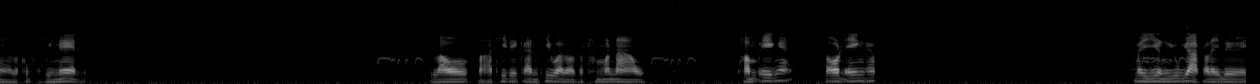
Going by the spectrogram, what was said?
อ่าแล้วก็ผูกให้แน่น เราสาธิตในการที่ว่าเราจะทำมะนาวทำเองอะตอนเองครับ ไม่ยังยุ่งยากอะไรเลย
